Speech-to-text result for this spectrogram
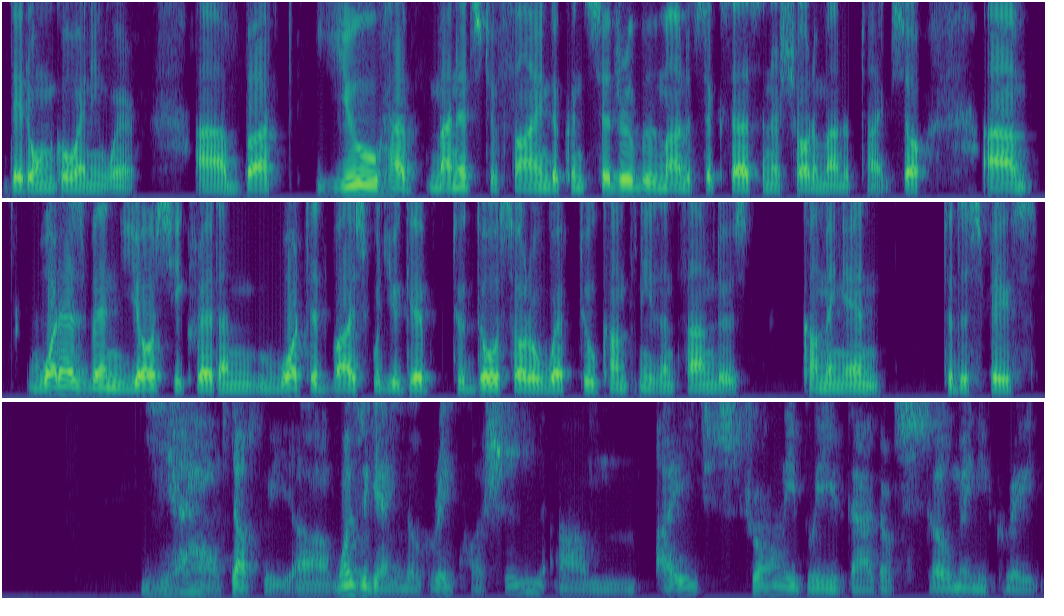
They don't go anywhere. Uh, but you have managed to find a considerable amount of success in a short amount of time. So, um, what has been your secret, and what advice would you give to those sort of Web two companies and founders coming in to the space? Yeah, definitely. Uh, once again, you know, great question. Um, I strongly believe that there are so many great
